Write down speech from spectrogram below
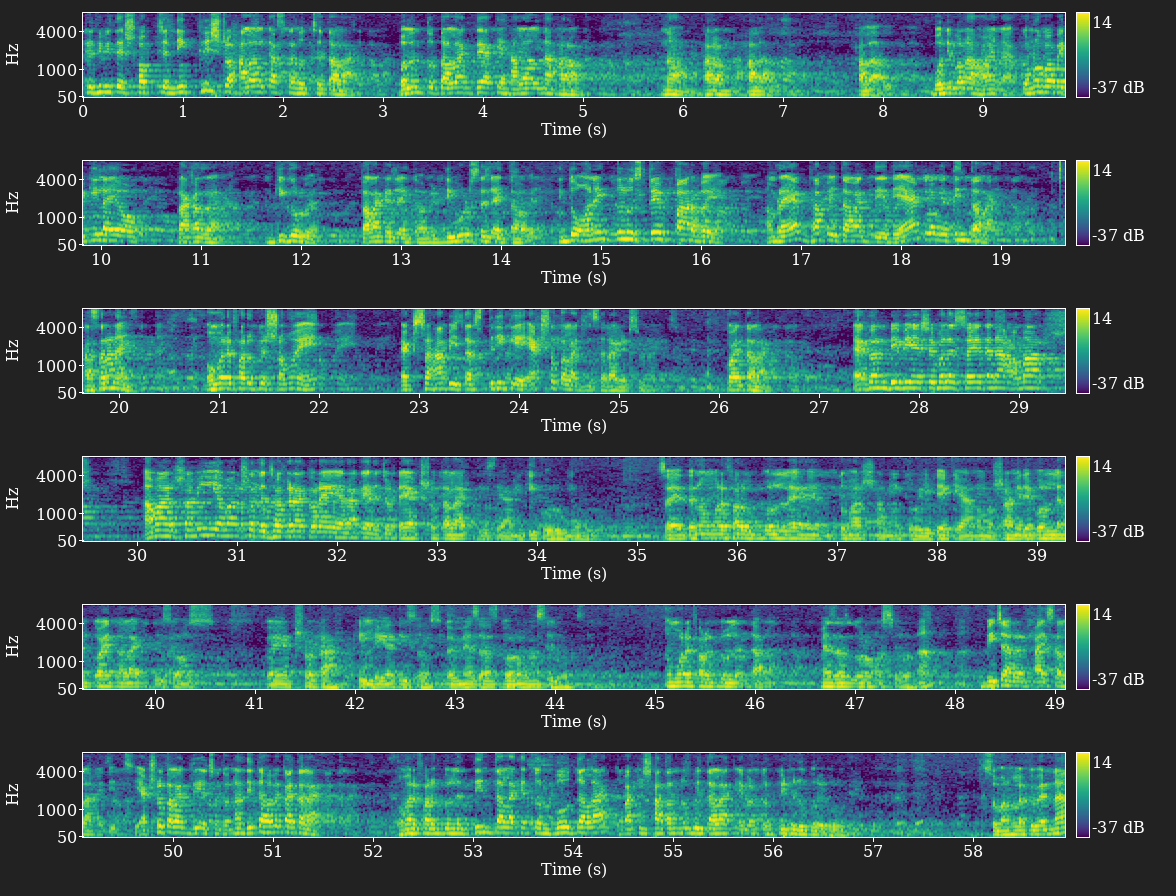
পৃথিবীতে সবচেয়ে নিকৃষ্ট হালাল কাজটা হচ্ছে তালাক। বলেন তো, তালাক দেয়া কি হালাল না হারাম? না হারাম না, হালাল। হালাল। বনিবনা হয় না, কোনোভাবে কিলাইও রাখা যায় না। কি করবেন? তালাকে যাইতে হবে, ডিভোর্সে যাইতে হবে। কিন্তু অনেকগুলো স্টেপ পার হয়ে আমরা এক ধাপেই তালাক দিয়ে দিই, এক লগে তিন তালাক। না নাই? ওমরে ফারুকের সময়ে এক সাহাবি তার স্ত্রীকে একশো তালাক দিছে রাগের চোটে কয় তালাক? এখন বিবি এসে বলে, সৈয়দনা আমার আমার স্বামী আমার সাথে ঝগড়া করে, এর আগের চোটে একশো তালাক দিছে, আমি কি করব? ফারুক বললেন, তোমার স্বামী স্বামীরে বললেন, কয় তালাক দিছস? কয় একশোটা? কিল্লিয়া দিছস? কয় মেজাজ গরম আছিল? ওমরে ফারুক বললেন দাঁড়া মেজাজ গরম আছিল না? বিচারের ফায়সালা আমি দিচ্ছি। একশো তালাক দিয়েছ তো না? দিতে হবে কয় তালাক? ওমরে ফারুক বললেন, তিন তালাকে তোর বউ তালাক, বাকি সাতানব্বই তালাক এবার তোর পিঠের উপরে বলবে সুবহানাল্লাহ কইবেন না।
